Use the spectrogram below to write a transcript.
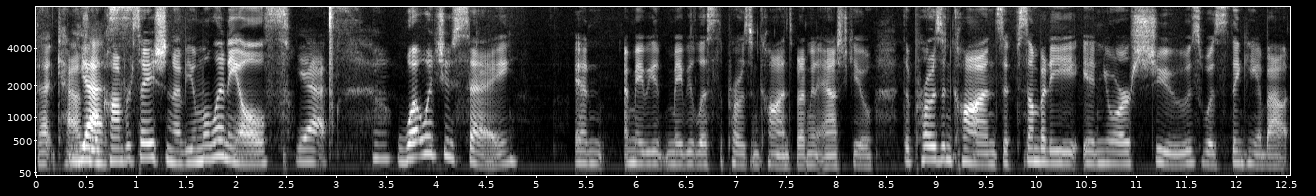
That casual Yes. conversation of you millennials. Yes. What would you say? And maybe maybe list the pros and cons, but I'm going to ask you the pros and cons. If somebody in your shoes was thinking about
